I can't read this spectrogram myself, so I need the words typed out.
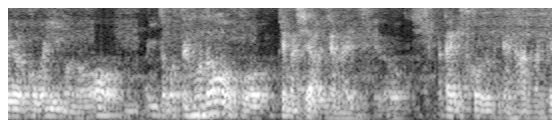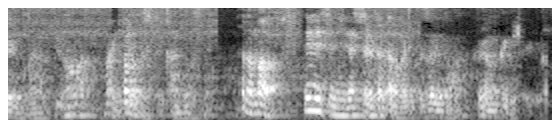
いがこう、いいものを、いいと思ってるものを、こう、けなし合うじゃないですけど、対立構造みたいな判断出るのかなっていうのは、まあ、一般として感じますね。ただまあ、ベネスにいらっしゃる方は割とそういうのはフランクにというか、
